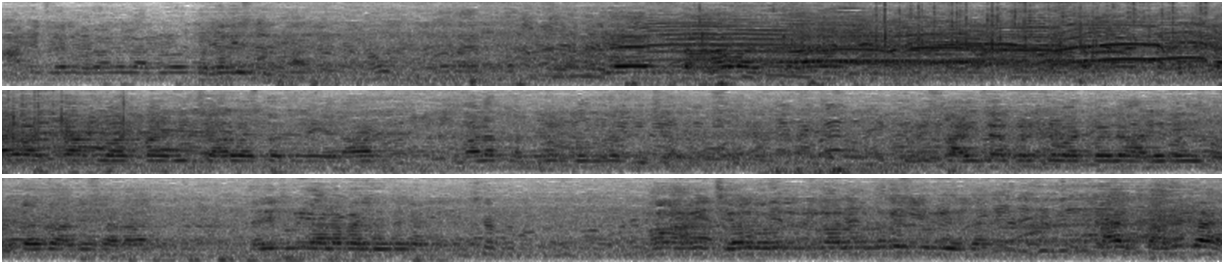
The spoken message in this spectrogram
आम्ही जेल भरायला लागलो तर घरीच म्हणजे दहा वाजता साडेचार वाजता आम्ही वाट पाहिली चार वाजता तुम्ही येणार तुम्हाला कन्फर्म करूनच विचार तुम्ही साडेचार पर्यंत आले नाही कोर्टाचा आदेश आला. तरी तुम्ही यायला पाहिजे होते का? मग आम्ही जेल भरून निघालो लगेच तुम्ही येतात काय चालू काय?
